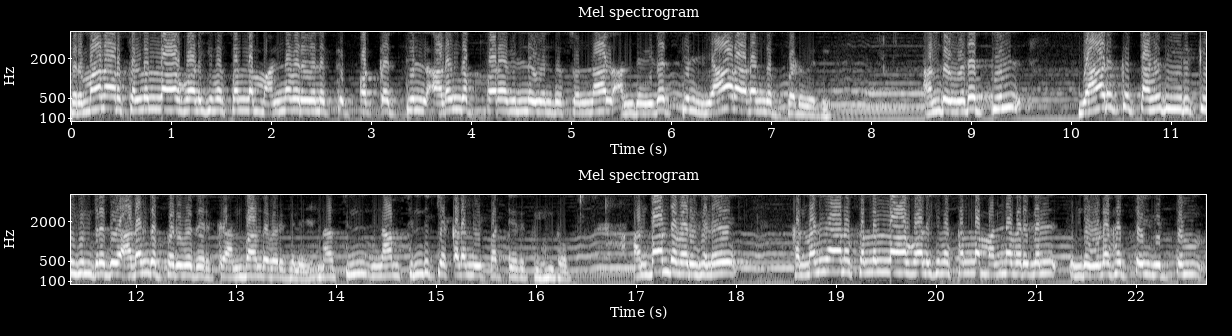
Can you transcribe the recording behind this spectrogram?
பெருமானார் சல்லல்லாஹு அலஹி வசல்லம் அன்னவர்களுக்கு பக்கத்தில் அடங்கப்படவில்லை என்று சொன்னால் அந்த இடத்தில் யார் அடங்கப்படுவது? அந்த இடத்தில் யாருக்கு தகுதி இருக்குகின்றது அடங்கப்பெறுவதற்கு அன்பாந்தவர்களே சிந்- நாம் சிந்திக்க கடமைப்பட்டிருக்கின்றோம். அன்பாந்தவர்களே கண்மணியான ஸல்லல்லாஹு அலைஹி வஸல்லம் மன்னவர்கள் இந்த உலகத்தை விட்டும்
